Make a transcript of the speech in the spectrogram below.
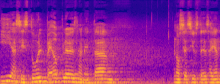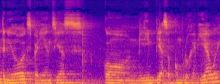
Y así estuvo el pedo, plebes, la neta. No sé si ustedes hayan tenido experiencias con limpias o con brujería, güey.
